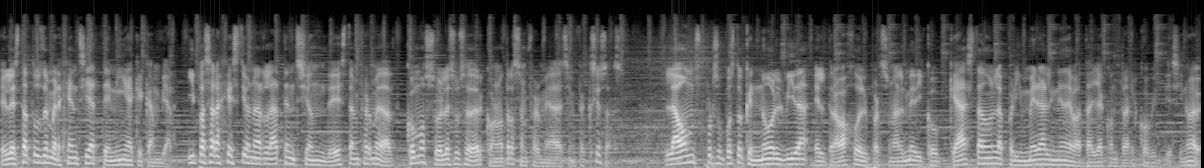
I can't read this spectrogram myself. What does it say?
el estatus de emergencia tenía que cambiar y pasar a gestionar la atención de esta enfermedad como suele suceder con otras enfermedades infecciosas. La OMS por supuesto que no olvida el trabajo del personal médico que ha estado en la primera línea de batalla contra el COVID-19.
